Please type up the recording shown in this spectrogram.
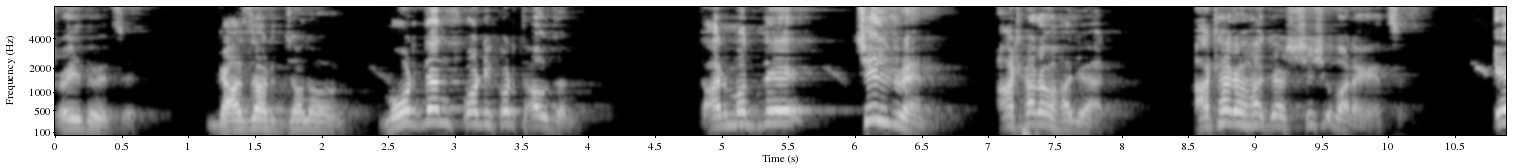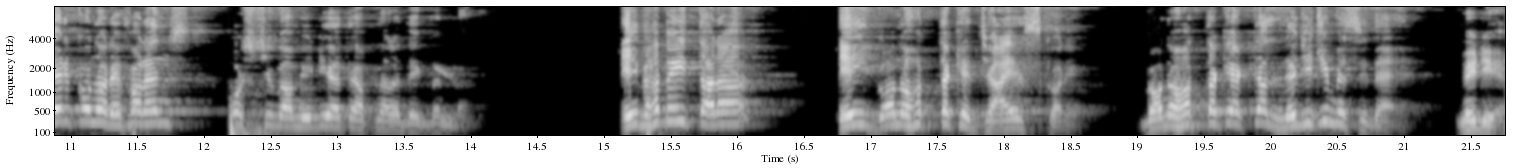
শহীদ হয়েছে। গাজার জন more than forty four thousand তার মধ্যে চিলড্রেন আঠারো হাজার আঠারো হাজার শিশু মারা গেছে। এর কোনো রেফারেন্স পশ্চিমা মিডিয়াতে আপনারা দেখবেন না। এইভাবেই তারা এই গণহত্যাকে জায়েজ করে। গণহত্যাকে একটা লেজিটিমেসি দেয় মিডিয়া।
